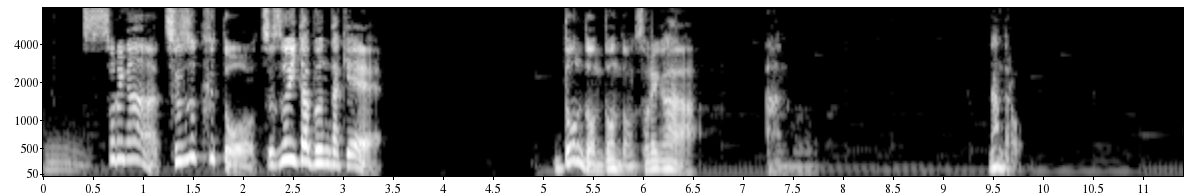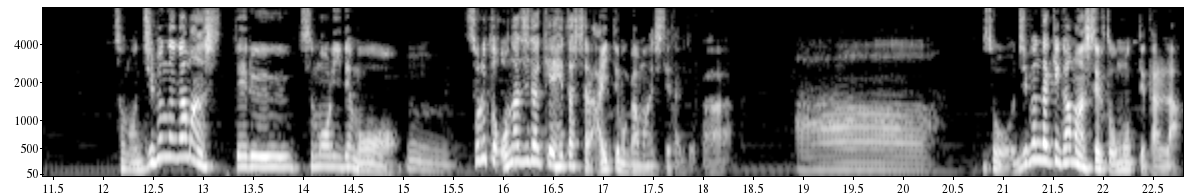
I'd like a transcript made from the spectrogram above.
うん。それが続くと、続いた分だけ、どんどんどんどんそれが、あの、なんだろう。その自分が我慢してるつもりでも、うん。それと同じだけ下手したら相手も我慢してたりとか、あそう、自分だけ我慢してると思ってたら、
